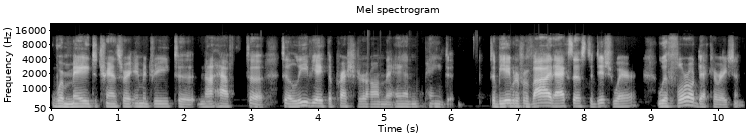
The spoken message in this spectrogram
were made to transfer imagery to not have to, to alleviate the pressure on the hand painted, to be able to provide access to dishware with floral decoration,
